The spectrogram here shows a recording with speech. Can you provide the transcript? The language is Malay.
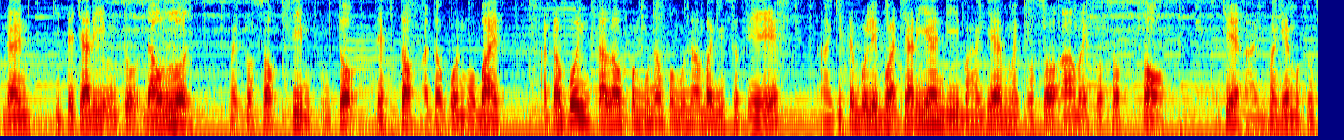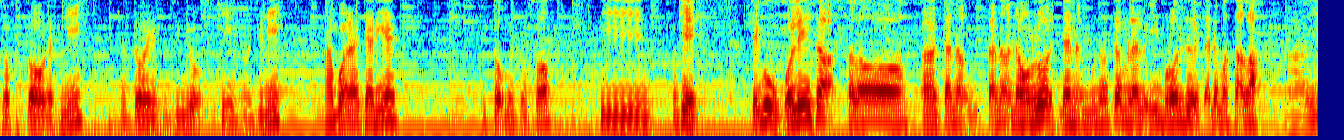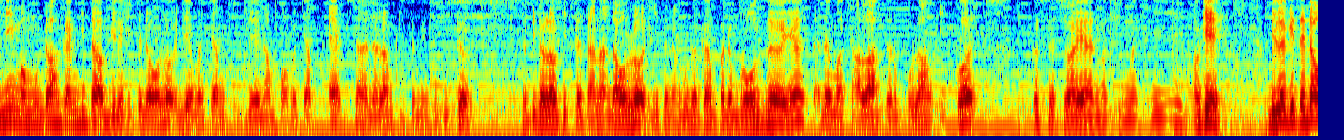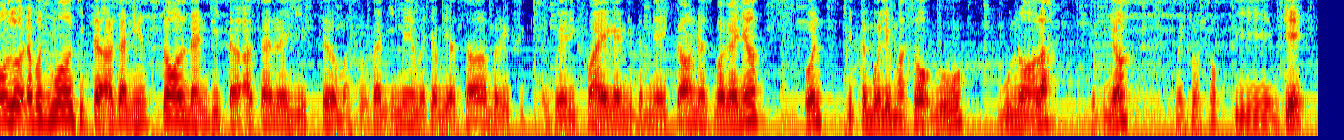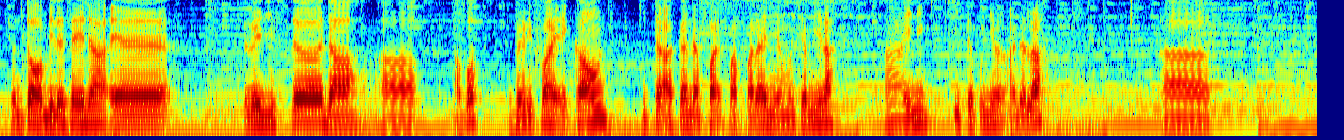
dan kita cari untuk download Microsoft Teams untuk desktop ataupun mobile. Ataupun kalau pengguna-pengguna bagi Surface, ha, kita boleh buat carian di bahagian Microsoft uh, Microsoft Store. Okey, ha, di bahagian Microsoft Store kat sini, contoh yang saya tunjuk. Okey, macam ni. Ha, buatlah carian untuk Microsoft Teams. Okey. Cikgu, boleh tak kalau uh, tak nak tak nak download dan nak gunakan melalui browser, tak ada masalah. Ha, ini memudahkan kita bila kita download dia macam dia nampak macam apps lah dalam kita punya komputer. Tapi kalau kita tak nak download, kita nak gunakan pada browser je, tak ada masalah terpulang ikut kesesuaian masing-masing. Okey. Bila kita download apa semua, kita akan install dan kita akan register. Masukkan email macam biasa, verify kan kita punya account dan sebagainya. Pun kita boleh masuk gunalah kita punya Microsoft Teams. Okey, contoh bila saya dah eh, register dah uh, apa? verify account, kita akan dapat paparan yang macam ni lah. Ha, ini kita punya adalah uh,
